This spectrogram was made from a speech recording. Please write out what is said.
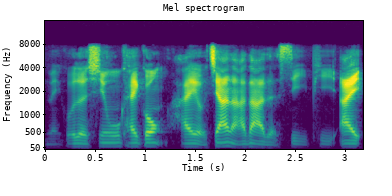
美国的新屋开工，还有加拿大的 CPI。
